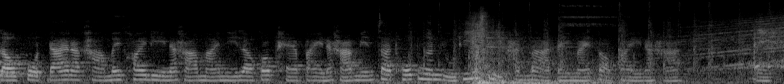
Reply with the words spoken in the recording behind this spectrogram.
เรากดได้ราคาไม่ค่อยดีนะคะ ไม้นี้เราก็แพ้ไปนะคะ มิ้นจะทบเงินอยู่ที่ 4,000 บาทในไม้ต่อไปนะคะ โอเค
